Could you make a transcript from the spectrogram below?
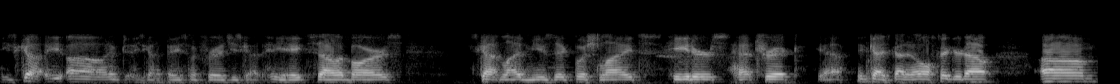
He's got he uh he's got a basement fridge. He's got he hates salad bars. He's got live music, Busch lights, heaters, hat trick. Yeah, these guys got it all figured out. Um,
